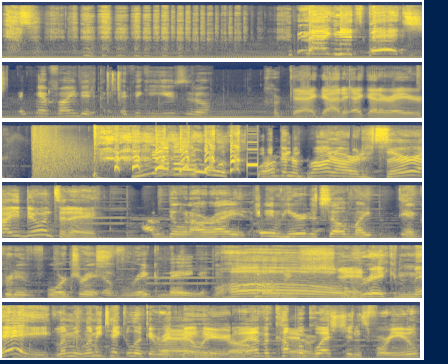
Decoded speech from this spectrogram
yes. Magnets, bitch! I can't find it. I think he used it all. Okay, I got it. I got it right here. No! Welcome to Barnard, sir. How you doing today? I'm doing all right. I came here to sell my decorative portrait of Rick May. Oh, Holy shit. Rick May. Let me let me take a look at Rick There May here. go. I have a couple There questions for you.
